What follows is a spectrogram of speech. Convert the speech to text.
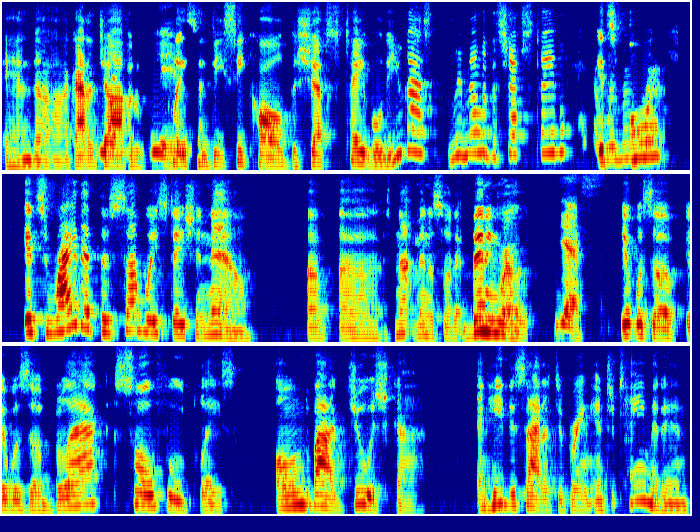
and uh, I got a job at a place in DC called the Chef's Table. Do you guys remember the Chef's Table? It's on. that. It's right at the subway station now of uh, it's not Minnesota, Benning Road. Yes. It was a it was a black soul food place owned by a Jewish guy, and he decided to bring entertainment in.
